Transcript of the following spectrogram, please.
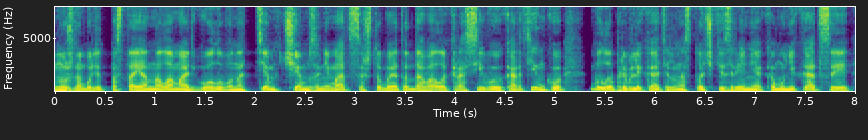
Нужно будет постоянно ломать голову над тем, чем заниматься, чтобы это давало красивую картинку, было привлекательно с точки зрения коммуникации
